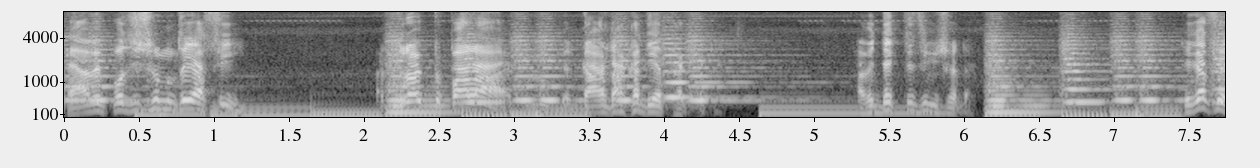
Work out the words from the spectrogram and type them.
হ্যাঁ আমি পজিশন মতোই আছি। আর তোরা একটু পালা গা ঢাকা দিয়ে থাকবে আমি দেখতেছি বিষয়টা। ঠিক আছে?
